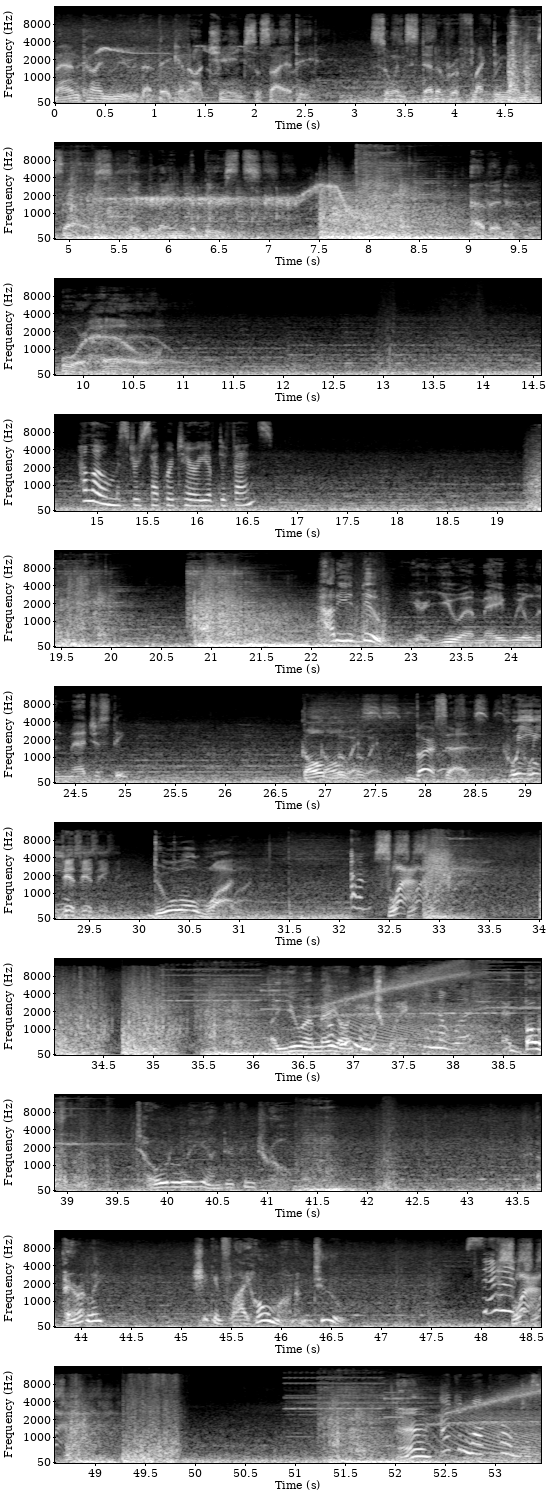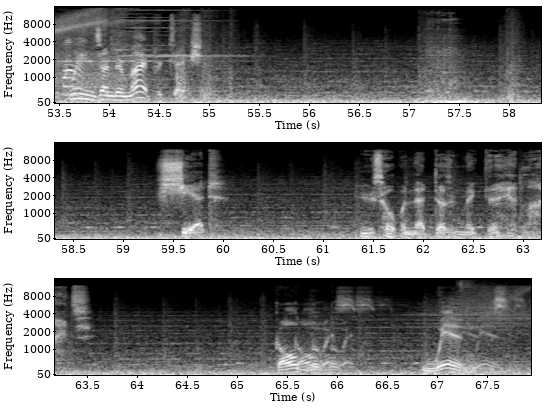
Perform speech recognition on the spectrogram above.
Mankind knew that they cannot change society. So instead of reflecting on themselves, they blamed the beasts. Heaven or hell. Hello, Mr. Secretary of Defense. How do you do, your UMA-wielding majesty? Goldlewis versus Queen Dizzy. Duel 1. Um, Slap. A UMA on each wing, In the wood. and both of them totally under control. Apparently, she can fly home on them, too. Slap. Huh? I can walk home just fine. Queen's under my protection. Shit. Here's hoping that doesn't make the headlines. Goldlewis wins.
